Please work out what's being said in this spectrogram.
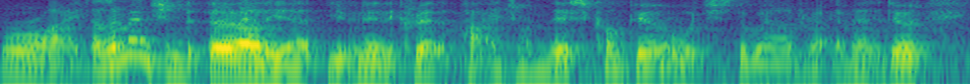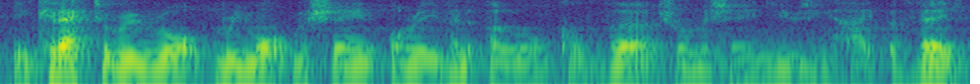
Right, as I mentioned earlier, you can either create the package on this computer, which is the way I'd recommend to do it. You can connect to a remote machine or even a local virtual machine using Hyper-V.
